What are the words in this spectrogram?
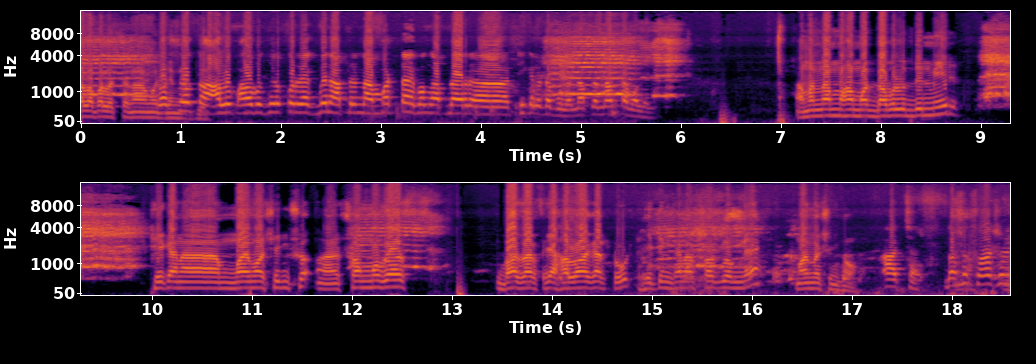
আলাপ আলোচনার মধ্যে দর্শক আলো আলোচনা করে রাখবেন আপনার নাম্বারটা এবং আপনার ঠিকানাটা বলেন আপনার নামটা বলেন। আমার নাম মোহাম্মদ বাবুল মীর। ঠিকানা ময়মনসিং সম্মগজ বাজার থেকে হালুয়াঘাট রোড হিতিমখানা সংলগ্নে ময়মনসিংহ। আচ্ছা দর্শক সরাসরি।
